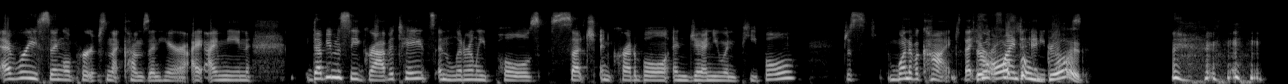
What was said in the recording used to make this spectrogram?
every single person that comes in here, I, I mean, WMC gravitates and literally pulls such incredible and genuine people, just one of a kind that They're you won't find also anywhere else. good.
